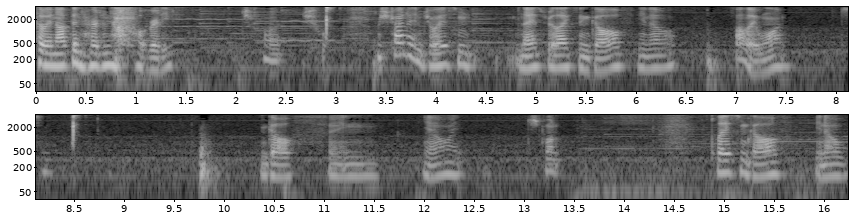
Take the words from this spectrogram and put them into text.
Have I not been hurt enough already? Just wanna- just- I'm just trying to enjoy some nice, relaxing golf, you know? That's all I want. Golfing, you know? I just want to play some golf, you know?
